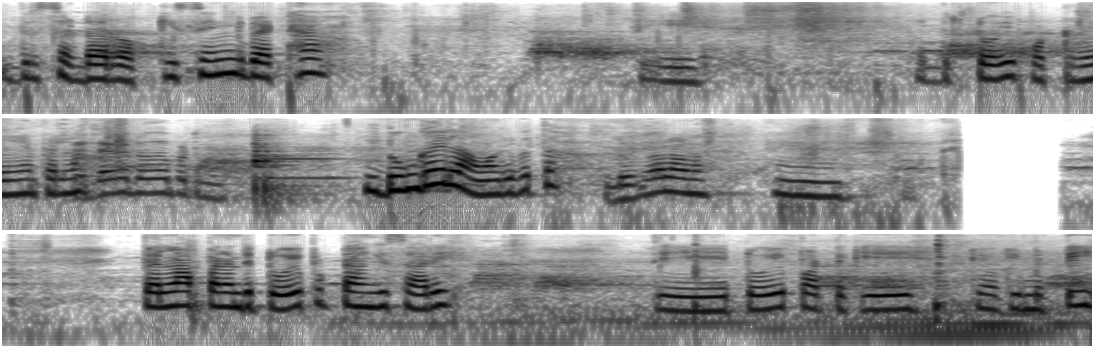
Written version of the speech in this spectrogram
ਇੱਧਰ ਸਾਡਾ ਰੌਕੀ ਸਿੰਘ ਬੈਠਾ। ਤੇ ਇੱਧਰ ਟੋਏ ਪੁੱਟ ਰਹੇ ਆ ਪਹਿਲਾਂ। ਕਿੱਦਾਂ ਕਟੋਗਾ ਪਟੂ ਡੂੰਘਾ ਹੀ ਲਾਵਾਂਗੇ ਪਤਾ। ਡੂੰਗਾ ਲਾਉਣਾ? ਹਮ। ਪਹਿਲਾਂ ਆਪਾਂ ਇਹਨਾਂ ਦੇ ਟੋਏ ਪੁੱਟਾਂਗੇ ਸਾਰੇ। ਤੇ ਟੋਏ ਪੱਟ ਕੇ, ਕਿਉਂਕਿ ਮਿੱਟੀ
